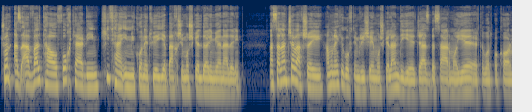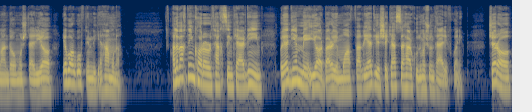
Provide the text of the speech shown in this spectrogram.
چون از اول توافق کردیم کی تعیین می‌کنه توی یه بخشی مشکل داریم یا نداریم. مثلا چه بخشایی؟ همونایی که گفتیم ریشه مشکلن دیگه جذب سرمایه ارتباط با کارمندا و مشتریا. یه بار گفتیم دیگه همونا. حالا وقتی این کارا رو تقسیم کردیم باید یه معیار برای موفقیت یا شکست هر کدومشون تعریف کنیم. چرا؟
